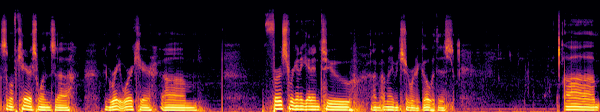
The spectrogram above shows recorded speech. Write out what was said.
some of KRS One's uh, great work here. Um, first, we're going to get into. I'm, I'm not even sure where to go with this. Um,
